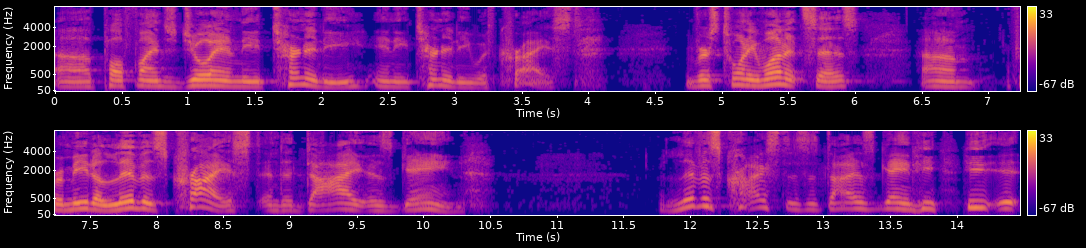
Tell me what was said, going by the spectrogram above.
uh, Paul finds joy in the eternity, in eternity with Christ. In verse 21, it says, um, For me to live is Christ and to die is gain. Live as Christ as to die as gain. He, he, it,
